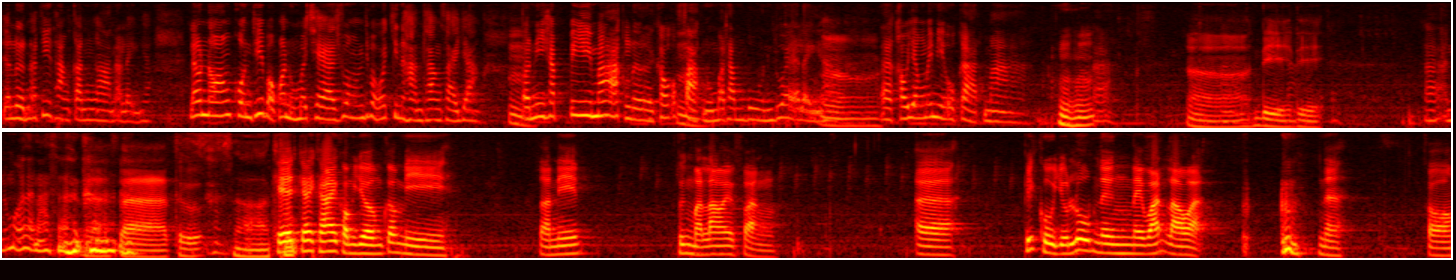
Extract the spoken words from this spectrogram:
เจริญหน้าที่ทางการงานอะไรเงี้ยแล้วน้องคนที่บอกว่าหนูมาแชร์ช่วงนั้นที่บอกว่ากินอาหารทางสายยาง ตอนนี้แฮปปี้มากเลยเขาก็ฝากหนูมาทำบุญด้วยอะไรเงี้ยอ่าแต่เขายังไม่มีโอกาสมาอือฮึค่ะอ่าดีดีค่ะ อนุโมทนาสาธุอ่าสาธุสาเคสคล้าย ๆ ของโยมก็มี ตอนนี้เพิ่งมาเล่าให้ฟังเอ่อพิกขุอยู่รูปหนึ่งในวัดเราอะ่ะนะของ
